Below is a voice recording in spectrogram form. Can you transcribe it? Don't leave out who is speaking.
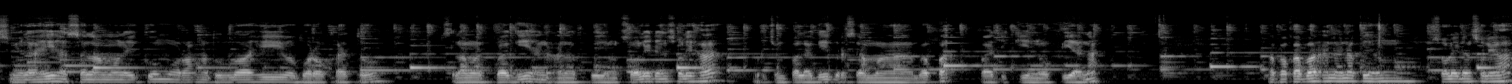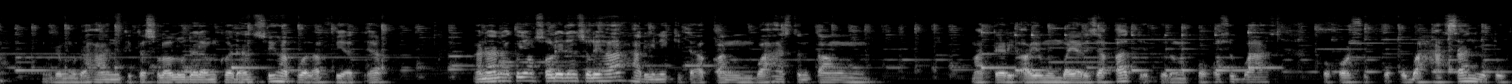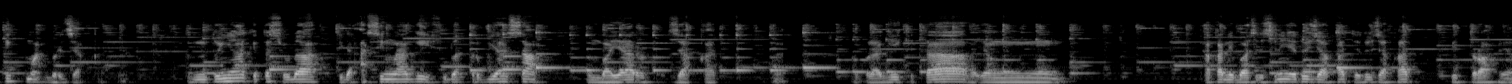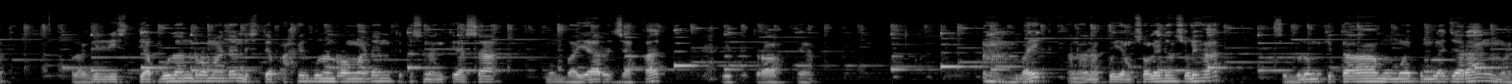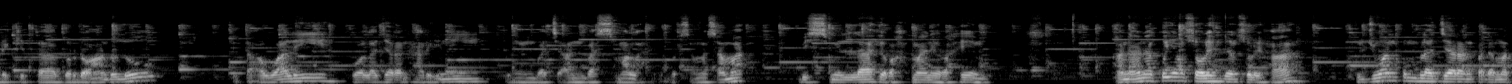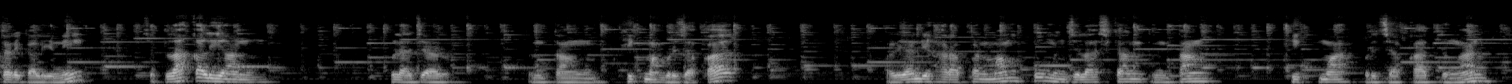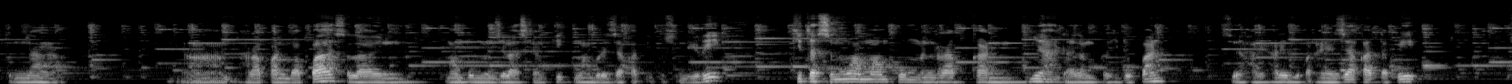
Speaker 1: Bismillahirrahmanirrahim Assalamualaikum warahmatullahi wabarakatuh. Selamat pagi anak-anakku yang soleh dan soleha Berjumpa lagi bersama Bapak Padiki Noviana. Apa kabar anak-anakku yang soleh dan soleha? Mudah-mudahan kita selalu dalam keadaan sehat walafiat ya. Anak-anakku yang soleh dan soleha Hari ini kita akan membahas tentang materi ayo membayar zakat yaitu dengan fokus bahas pokok pokok bahasan yaitu hikmah berzakat. Tentunya kita sudah tidak asing lagi, sudah terbiasa membayar zakat. Nah, apalagi kita yang akan dibahas di sini yaitu zakat, yaitu zakat fitrah ya. Apalagi di setiap bulan Ramadan, di setiap akhir bulan Ramadan kita senantiasa membayar zakat fitrah ya. Baik, anak-anakku yang soleh dan soleha, Sebelum kita memulai pembelajaran, mari kita berdoa dulu. Kita awali pelajaran hari ini dengan bacaan basmalah bersama-sama. Bismillahirrahmanirrahim. Anak-anakku yang soleh dan soleha, tujuan pembelajaran pada materi kali ini, setelah kalian belajar tentang hikmah berzakat, kalian diharapkan mampu menjelaskan tentang hikmah berzakat dengan benar. Nah, harapan Bapak selain mampu menjelaskan hikmah berzakat itu sendiri, kita semua mampu menerapkannya dalam kehidupan sehari-hari bukan hanya zakat tapi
